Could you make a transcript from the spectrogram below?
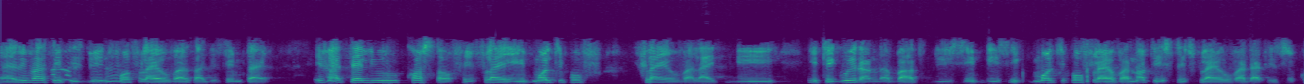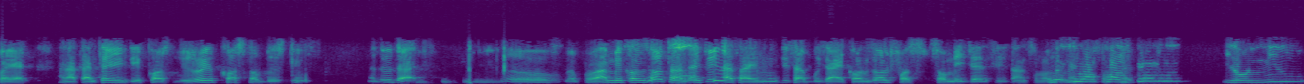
Uh, River State is doing four flyovers at the same time. If I tell you cost of a fly, a multiple f- flyover like the Itegui roundabout, is a, is a multiple flyover, not a straight flyover that is required. And I can tell you the cost, the real cost of those things. I do that. Oh, no problem. I'm a consultant. I think as I'm in this Abuja, I consult for some agencies and some You you are comparing your new,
